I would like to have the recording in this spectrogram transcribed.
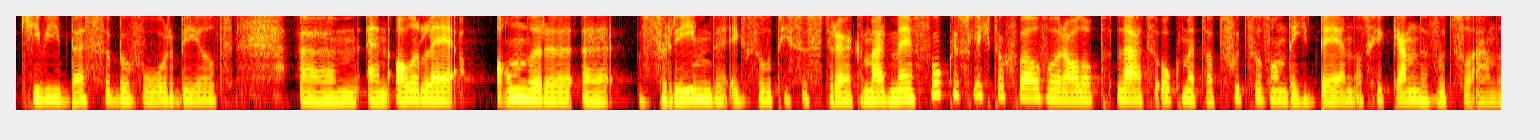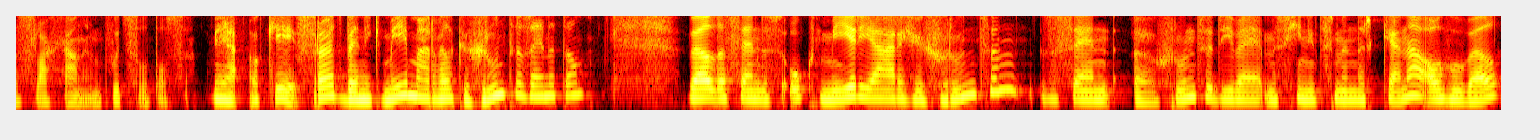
kiwibessen bijvoorbeeld. Um, en allerlei andere uh, vreemde exotische struiken. Maar mijn focus ligt toch wel vooral op laten we ook met dat voedsel van dichtbij en dat gekende voedsel aan de slag gaan in voedselbossen. Ja, oké. Fruit ben ik mee, maar welke groenten zijn het dan? Wel, dat zijn dus ook meerjarige groenten. Ze zijn uh, groenten die wij misschien iets minder kennen, alhoewel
